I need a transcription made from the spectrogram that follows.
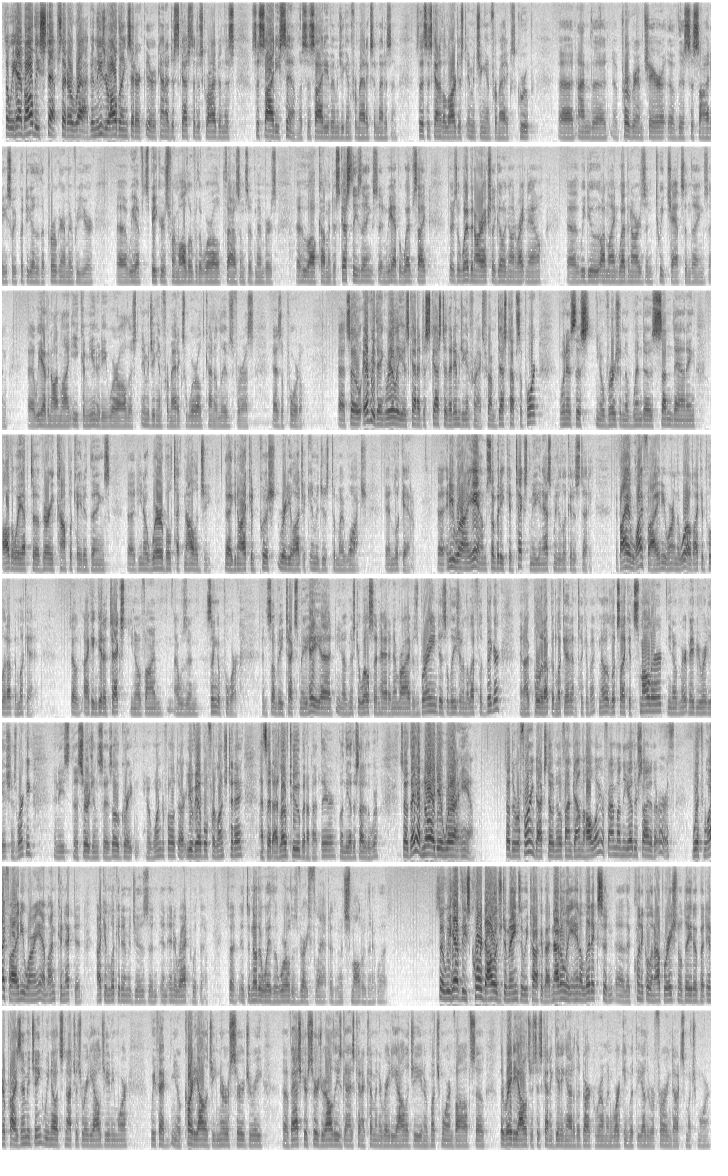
So we have all these steps that are RAB, and these are all things that are, are kind of discussed and described in this Society SIIM, the Society of Imaging Informatics and Medicine. So this is kind of the largest imaging informatics group. Uh, I'm the uh, program chair of this society, so we put together the program every year. Uh, we have speakers from all over the world, thousands of members uh, who all come and discuss these things, and we have a website there's a webinar actually going on right now. Uh, we do online webinars and tweet chats and things, and uh, we have an online e-community where all this imaging informatics world kind of lives for us as a portal. Uh, so everything really is kind of discussed in that imaging informatics, from desktop support, when is this you know, version of Windows sundowning, all the way up to very complicated things uh, you know, wearable technology. Uh, you know, I can push radiologic images to my watch and look at them. Uh, anywhere I am, somebody can text me and ask me to look at a study. If I have Wi-Fi anywhere in the world, I can pull it up and look at it. So I can get a text, you know, if I'm, I was in Singapore and somebody texts me, hey, uh, you know, Mr. Wilson had an MRI of his brain, does the lesion on the left look bigger? And I pull it up and look at it and take it back. No, it looks like it's smaller, you know, maybe radiation is working. And he's, the surgeon says, oh, great, you know, wonderful. Are you available for lunch today? I said, I'd love to, but I'm not there, I'm on the other side of the world. So they have no idea where I am. So the referring docs don't know if I'm down the hallway or if I'm on the other side of the earth. With Wi-Fi anywhere I am, I'm connected. I can look at images and, and interact with them. So it's another way the world is very flat and much smaller than it was. So we have these core knowledge domains that we talk about, not only analytics and uh, the clinical and operational data, but enterprise imaging. We know it's not just radiology anymore. We've had, you know, cardiology, neurosurgery, uh, vascular surgery, all these guys kind of come into radiology and are much more involved. So the radiologist is kind of getting out of the dark room and working with the other referring docs much more.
